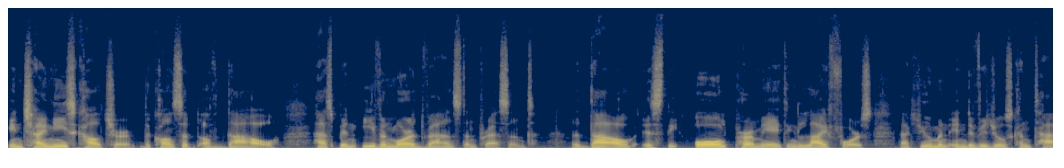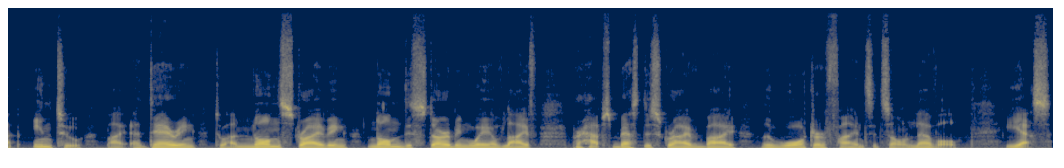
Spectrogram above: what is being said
In Chinese culture, the concept of Tao has been even more advanced and present. The Tao is the all permeating life force that human individuals can tap into by adhering to a non striving, non disturbing way of life, perhaps best described by the water finds its own level. Yes,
